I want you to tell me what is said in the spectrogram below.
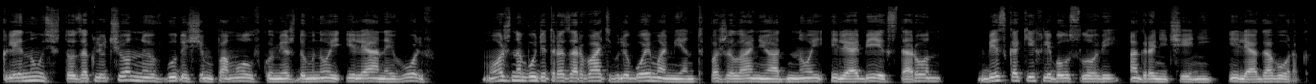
клянусь, что заключенную в будущем помолвку между мной и Лианой Вольф можно будет разорвать в любой момент по желанию одной или обеих сторон, без каких-либо условий, ограничений или оговорок.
